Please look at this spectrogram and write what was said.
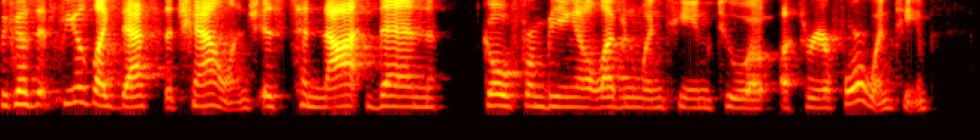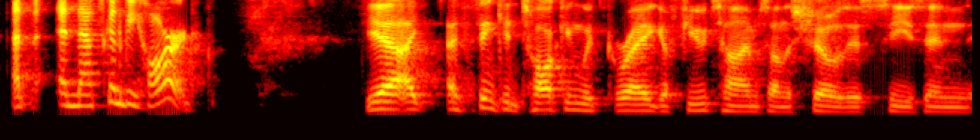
Because it feels like that's the challenge is to not then go from being an 11 win team to a, a three or four win team. And, and that's going to be hard. Yeah, I, I think in talking with Greg a few times on the show this season,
